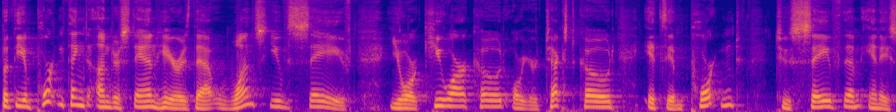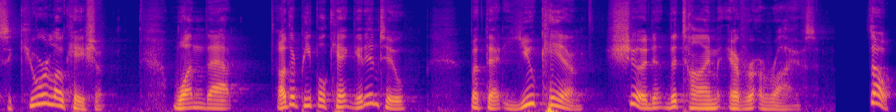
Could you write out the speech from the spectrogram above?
But the important thing to understand here is that once you've saved your QR code or your text code, it's important to save them in a secure location, one that other people can't get into, but that you can should the time ever arrives. So,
